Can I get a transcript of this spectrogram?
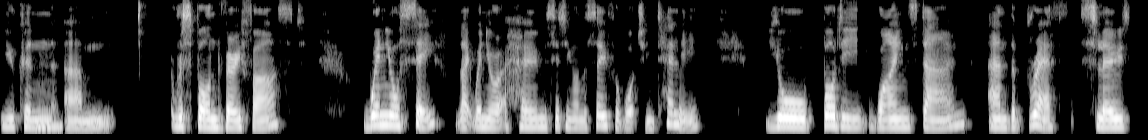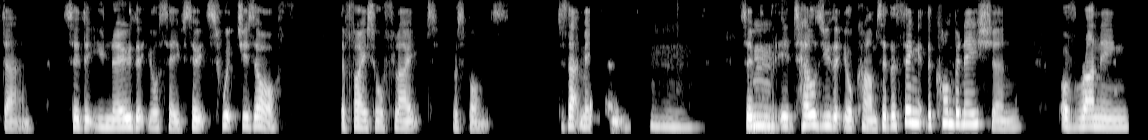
you can mm. respond very fast. When you're safe, like when you're at home sitting on the sofa watching telly, your body winds down and the breath slows down so that you know that you're safe. So it switches off the fight or flight response. Does that make sense? Mm. So mm. it tells you that you're calm. So the thing, the combination of running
